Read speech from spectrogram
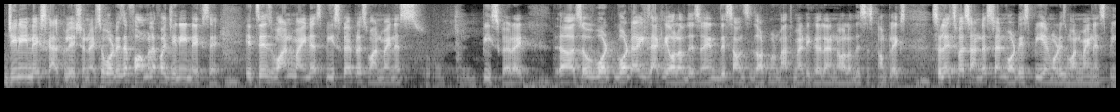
Gini index calculation, right? So what is the formula for Gini index? It says 1 minus p square plus 1 minus p square, right? Uh, so what what are exactly all of this right this sounds a lot more mathematical and all of this is complex so let's first understand what is p and what is 1 minus p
